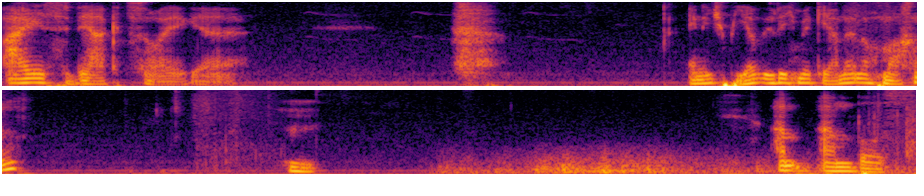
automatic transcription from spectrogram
alles Werkzeuge. Einen Speer würde ich mir gerne noch machen. Hm. Am Amboss.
